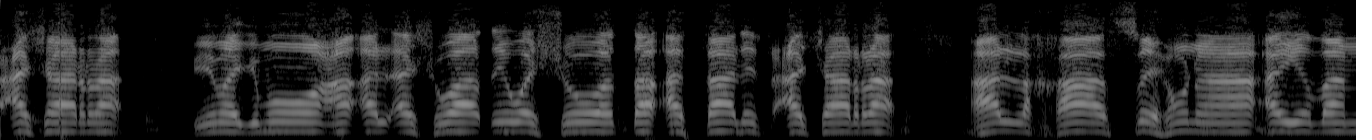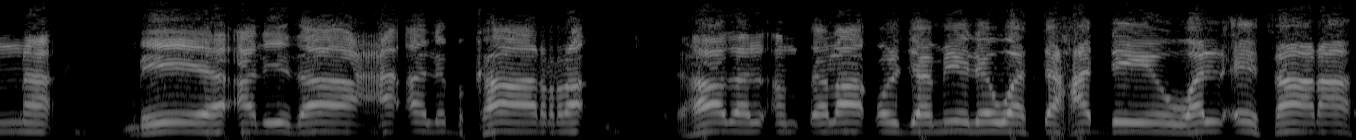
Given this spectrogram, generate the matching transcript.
عشر في مجموع الأشواط والشوط الثالث عشر الخاص هنا أيضا بالإذاعة الإبكار. هذا الانطلاق الجميل والتحدي والإثارة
